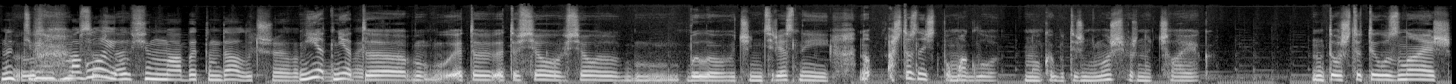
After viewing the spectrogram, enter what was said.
Ну, тебе не помогло, и, в общем, об этом, да, лучше Нет, не нет, говорить. э, это, это все, все было очень интересно. И... Ну, а что значит помогло? Ну, как бы ты же не можешь вернуть человека. Ну, то, что ты узнаешь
